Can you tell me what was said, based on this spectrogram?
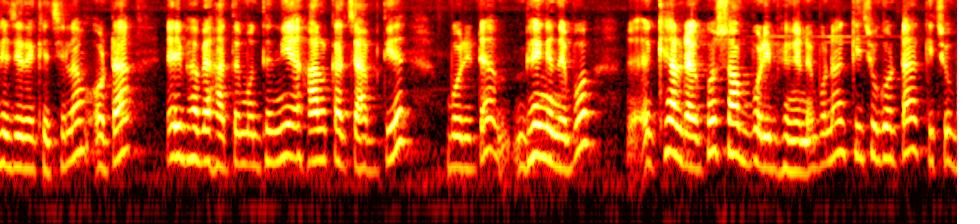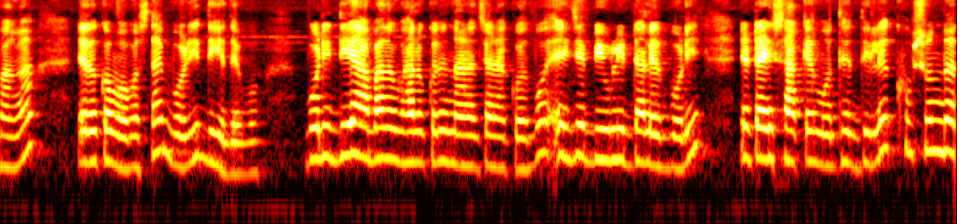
ভেজে রেখেছিলাম, ওটা এইভাবে হাতের মধ্যে নিয়ে হালকা চাপ দিয়ে বড়িটা ভেঙে নেব। খেয়াল রাখব, সব বড়ি ভেঙে নেব না, কিছু গোটা, কিছু ভাঙা, এরকম অবস্থায় বড়ি দিয়ে দেব। বড়ি দিয়ে আবারও ভালো করে নাড়াচাড়া করব। এই যে বিউলির ডালের বড়ি, এটা এই শাকের মধ্যে দিলে খুব সুন্দর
